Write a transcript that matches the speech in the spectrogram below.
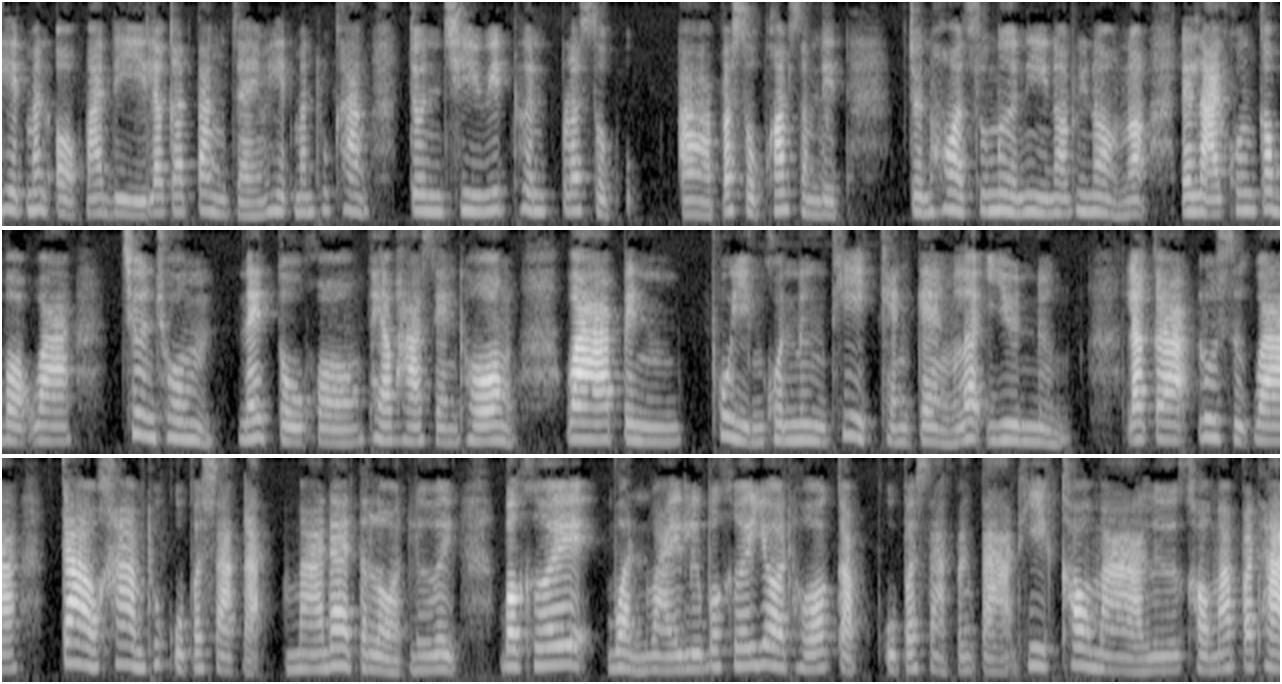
เฮ็ดมันออกมาดี แล้วก็ตั้งใจเฮ็ดมันทุกครั้งจนชีวิตเพิ่นประสบ อ่าประสบความสำเร็จจนฮอดซุมือนี้เนาะพี่น้องเนาะหลายๆ คนก็บอกว่าชื่นชมในตัวของแพรวพาแสงทอง ว่าเป็นผู้หญิงคนหนึ่งที่แข็งแกร่งและยืนหนึ่ง แล้วก็รู้สึกว่าก้าวข้ามทุกอุปสรรคอะมาได้ตลอดเลยบ่เคยหวั่นไหวหรือบ่เคยย่อท้อกับอุปสรรคต่างๆ ที่เข้ามาหรือเข้ามาปะทะ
